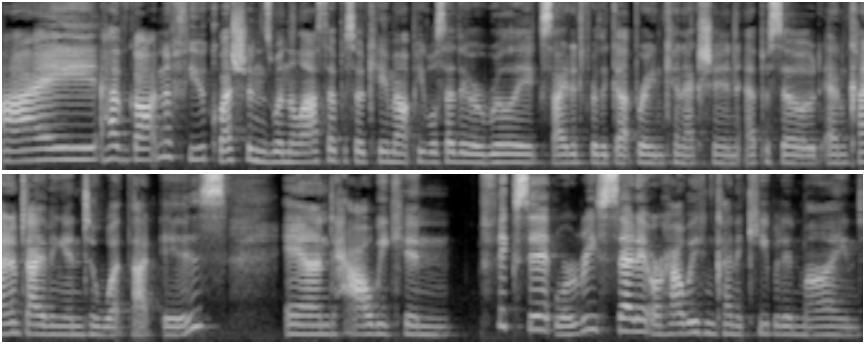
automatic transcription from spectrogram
I have gotten a few questions when the last episode came out. People said they were really excited for the gut brain connection episode and kind of diving into what that is and how we can fix it or reset it or how we can kind of keep it in mind.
